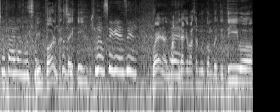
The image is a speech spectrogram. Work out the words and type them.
soy hablando No importa, seguí. no sé qué decir. Bueno, imagina eh. que va a ser muy competitivo.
